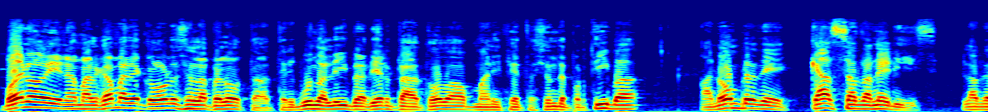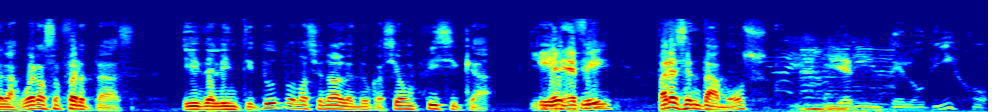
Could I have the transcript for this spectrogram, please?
Bueno, y en amalgama de colores en la pelota, tribuna libre abierta a toda manifestación deportiva, a nombre de Casa Daneris, la de las buenas ofertas, y del Instituto Nacional de Educación Física, INEFI, presentamos... ¿Quién te lo dijo?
